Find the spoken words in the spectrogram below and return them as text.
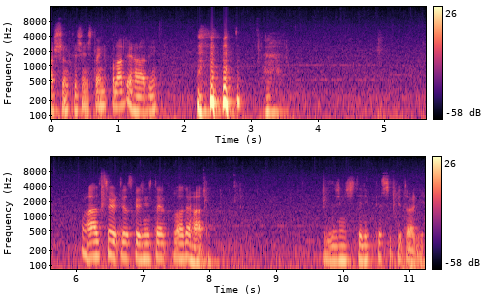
Achando que a gente tá indo pro lado errado, hein? Quase certeza que a gente tá indo pro lado errado. Mas a gente teria que ter subido ali.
